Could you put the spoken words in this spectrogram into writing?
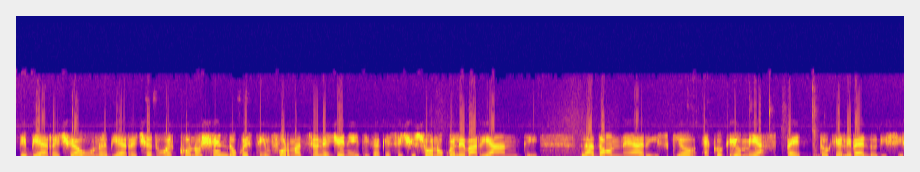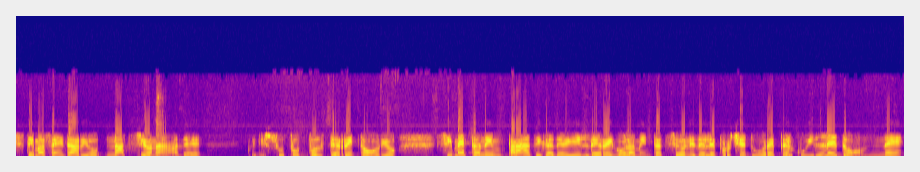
di BRCA1 e BRCA2, conoscendo questa informazione genetica che se ci sono quelle varianti la donna è a rischio, ecco che io mi aspetto che a livello di sistema sanitario nazionale quindi su tutto il territorio, si mettano in pratica delle regolamentazioni, delle procedure per cui le donne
